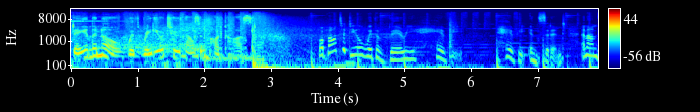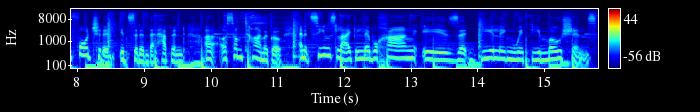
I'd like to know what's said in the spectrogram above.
Stay in the know with Radio 2000 podcast. We're about to deal with a very heavy, heavy incident, an unfortunate incident that happened uh, some time ago. And it seems like Lebogang is uh, dealing with the emotions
